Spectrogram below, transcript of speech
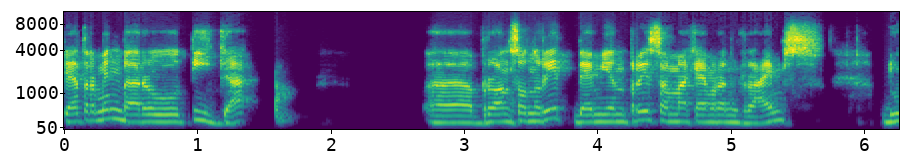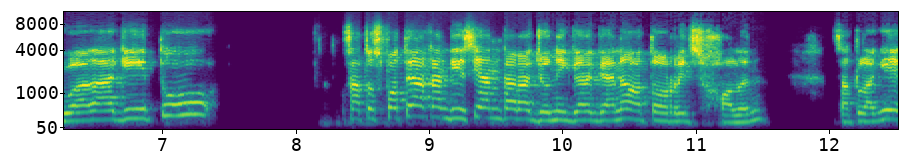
determine baru tiga. Uh, Bronson Reed, Damian Priest, sama Cameron Grimes. Dua lagi itu satu spotnya akan diisi antara Johnny Gargano atau Rich Holland. Satu lagi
